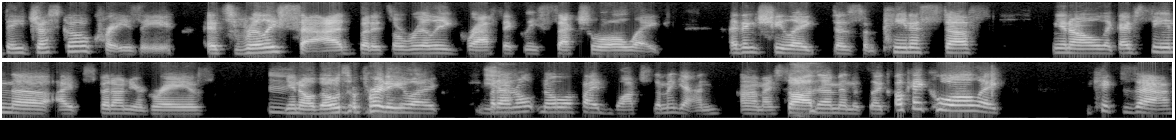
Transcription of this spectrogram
they just go crazy it's really sad but it's a really graphically sexual like i think she like does some penis stuff you know like i've seen the i spit on your grave mm. you know those are pretty like yeah. but i don't know if i'd watch them again um i saw them and it's like okay cool like kicked his ass.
